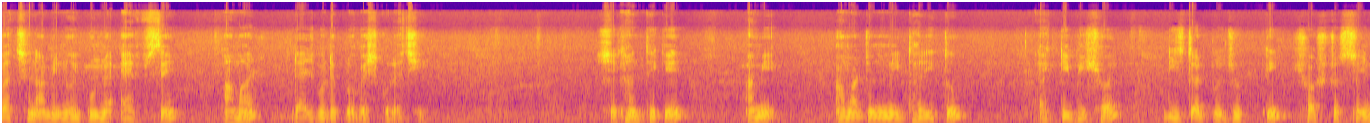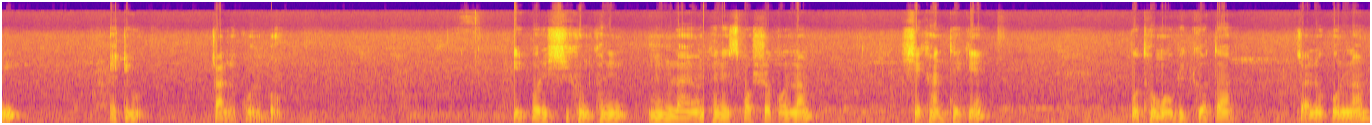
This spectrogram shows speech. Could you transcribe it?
পাচ্ছেন আমি নৈপুণ্য অ্যাপসে আমার ড্যাশবোর্ডে প্রবেশ করেছি। সেখান থেকে আমি আমার জন্য নির্ধারিত একটি বিষয়, ডিজিটাল প্রযুক্তি ষষ্ঠ শ্রেণি, এটি চালু করব। এরপরে শিখনখানি মূল্যায়ন, এখানে স্পর্শ করলাম। সেখান থেকে প্রথম অভিজ্ঞতা চালু করলাম।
